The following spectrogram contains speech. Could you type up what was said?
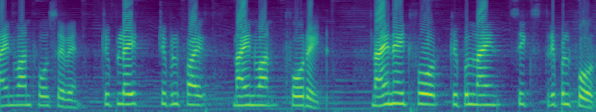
nine one four seven triple eight triple five nine one four eight nine eight four triple nine six triple four.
